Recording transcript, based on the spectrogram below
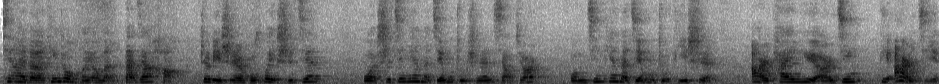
亲爱的听众朋友们，大家好，这里是红会时间，我是今天的节目主持人小娟儿。我们今天的节目主题是《二胎育儿经》第二集。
